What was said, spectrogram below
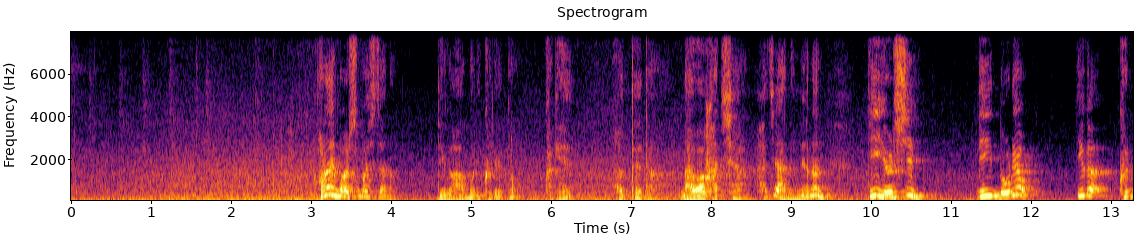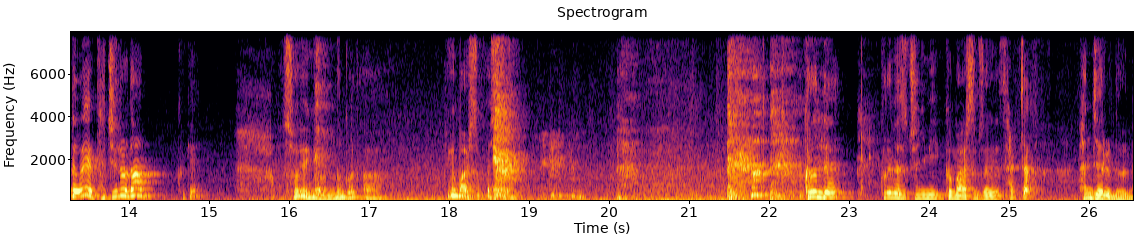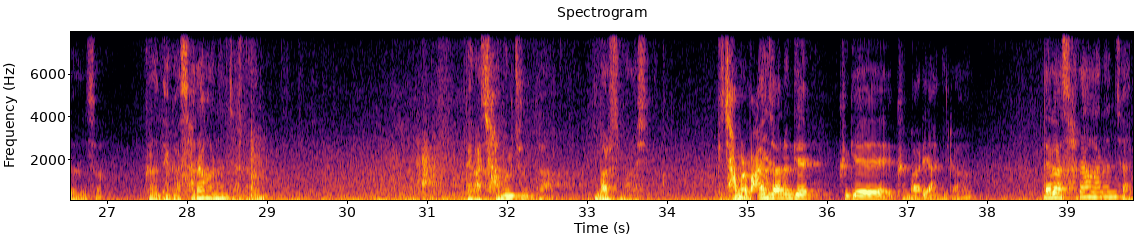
하나님 말씀하시잖아. 네가 아무리 그래도 그게 헛되다. 나와 같이 하지 않으면은 네 열심, 네 노력, 네가 그 너의 부지런함 그게 소용이 없는 거다. 이게 말씀하시죠. 그런데 그러면서 주님이 그 말씀 속에 살짝 한 절을 넣으면서 그러나 내가 사랑하는 자는 내가 잠을 준다 말씀을 하시는 거예요. 잠을 많이 자는 게 그게 그 말이 아니라 내가 사랑하는 자는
